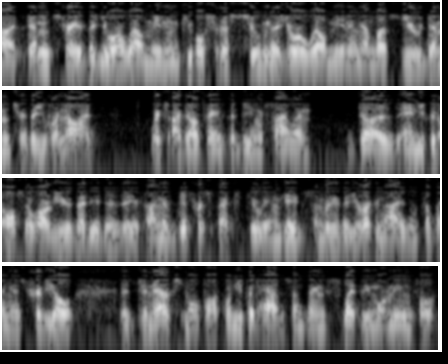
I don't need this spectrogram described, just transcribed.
uh, demonstrate that you are well-meaning. People should assume that you are well-meaning unless you demonstrate that you are not, which I don't think that being silent does. And you could also argue that it is a sign of disrespect to engage somebody that you recognize in something as trivial as generic small talk when you could have something slightly more meaningful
